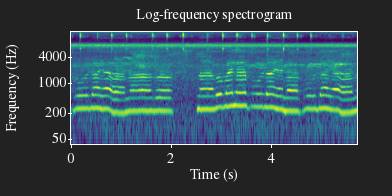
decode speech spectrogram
पूजायला नाग ग नागोबाला पूजया पूजायला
